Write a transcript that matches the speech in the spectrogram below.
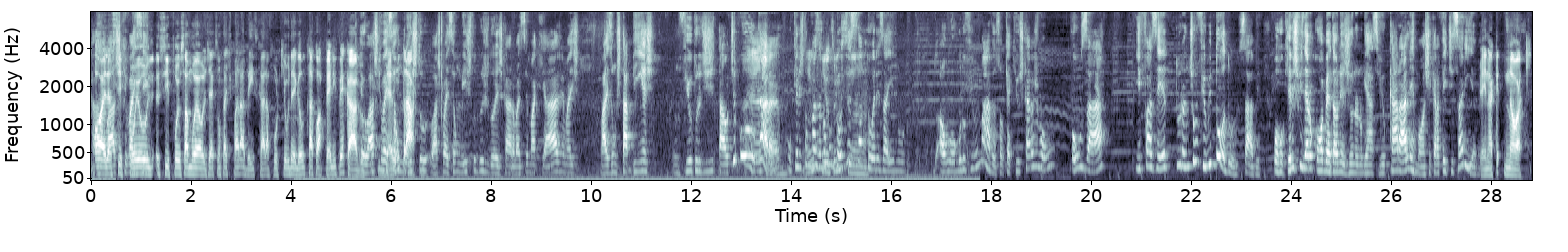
cara. Olha, se foi, ser- o, se foi o Samuel Jackson, tá de parabéns, cara, porque o negão tá com a pele impecável. Eu acho que vai ser um trato. misto. Eu acho que vai ser um misto dos dois, cara. Vai ser maquiagem, mas mais uns tapinhas, um filtro digital. Tipo, É, cara, cara. o que eles estão um fazendo com todos esses atores aí no, ao longo do filme Marvel. Só que aqui os caras vão ousar e fazer durante um filme todo, sabe? Porra, o que eles fizeram com o Robert Downey Jr. no Guerra Civil, caralho, irmão, achei que era feitiçaria. né? Inac- Não, aqui-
